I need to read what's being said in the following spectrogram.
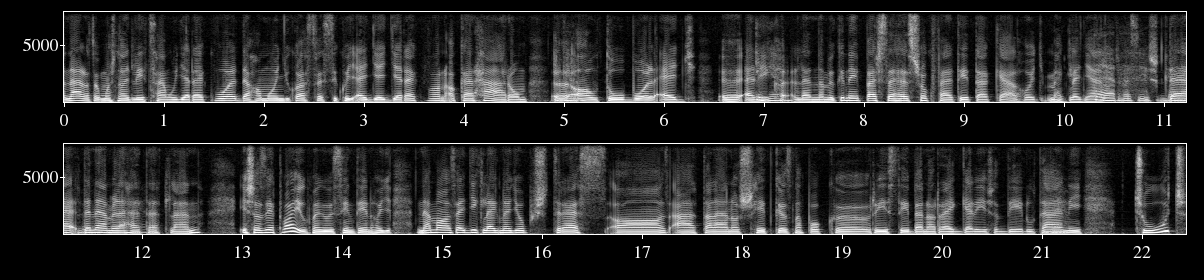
Nálatok most nagy létszámú gyerek volt, de ha mondjuk azt veszik, hogy egy-egy gyerek van, akár három Igen. autóból egy elég Igen. lenne működni. Persze ehhez sok feltétel kell, hogy meglegyen. Tervezés kell. De, de nem lehetetlen. És azért valljuk meg őszintén, hogy nem az egyik legnagyobb stressz az általános hétköznapok részében a reggeli és a délutáni De. csúcs,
